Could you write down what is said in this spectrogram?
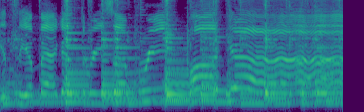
It's the Bag of Three Supreme Podcast.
